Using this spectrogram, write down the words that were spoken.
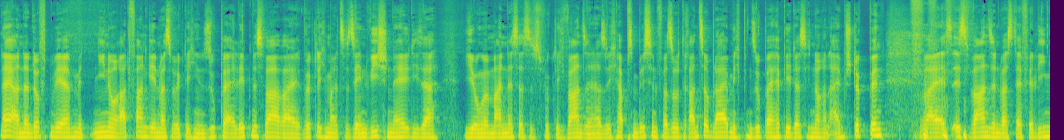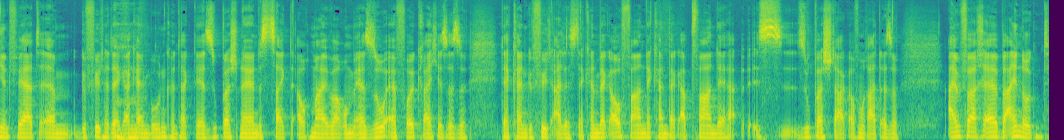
Naja, und dann durften wir mit Nino Radfahren gehen, was wirklich ein super Erlebnis war, weil wirklich mal zu sehen, wie schnell dieser junge Mann ist, das ist wirklich Wahnsinn. Also ich habe es ein bisschen versucht dran zu bleiben. Ich bin super happy, dass ich noch in einem Stück bin, weil es ist Wahnsinn, was der für Linien fährt. Ähm, gefühlt hat er gar mhm. keinen Bodenkontakt, der ist super schnell und das zeigt auch mal, warum er so erfolgreich ist. Also der kann gefühlt alles. Der kann bergauf fahren, der kann bergab fahren, der ist super stark auf dem Rad. Also einfach äh, beeindruckend,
